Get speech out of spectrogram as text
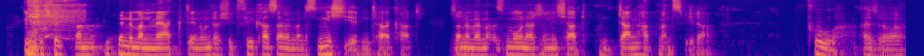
ich finde, man, ich finde, man merkt den Unterschied viel krasser, wenn man das nicht jeden Tag hat, sondern Mhm. wenn man es Monate nicht hat und dann hat man es wieder. Puh, also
